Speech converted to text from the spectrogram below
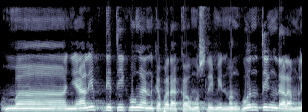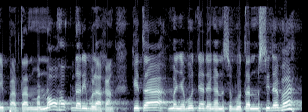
menyalip di tikungan kepada kaum muslimin, menggunting dalam lipatan, menohok dari belakang. Kita menyebutnya dengan sebutan masjid apa?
